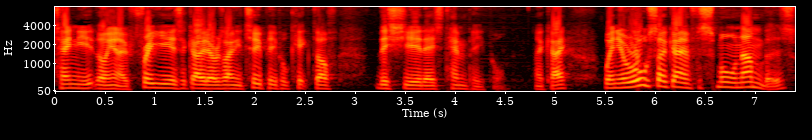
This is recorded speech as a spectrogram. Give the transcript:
Ten years, you know, three years ago there was only two people kicked off. This year there's ten people. Okay? When you're also going for small numbers,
